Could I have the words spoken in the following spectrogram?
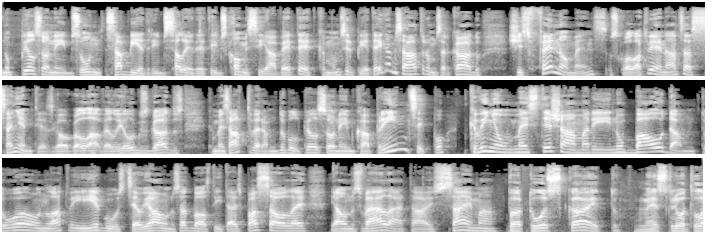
nu, pilsonības un sabiedrības saliedētības komisijā vērtējat, ka mums ir pietiekams ātrums, ar kādu šis fenomens, uz ko Latvijai nācās saņemties gal galā vēl ilgus gadus, ka mēs atveram dubultpilsonību kā principu, ka viņu mēs tiešām arī nu, baudam to, un Latvija iegūst sev jaunus atbalstītājus pasaulē, jaunus vēlētājus saimā. Par to skaitu mēs ļoti labi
